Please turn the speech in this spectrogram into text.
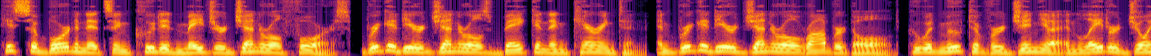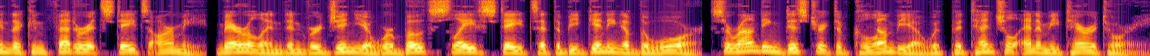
His subordinates included Major General Force, Brigadier Generals Bacon and Carrington, and Brigadier General Robert Ould, who would move to Virginia and later join the Confederate States Army. Maryland and Virginia were both slave states at the beginning of the war, surrounding District of Columbia with potential enemy territory.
